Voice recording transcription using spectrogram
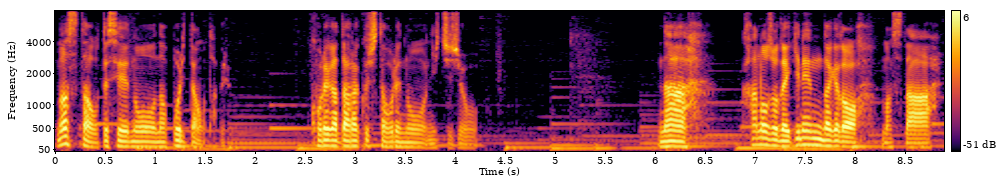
マスターお手製のナポリタンを食べる。これが堕落した俺の日常。なあ彼女できねえんだけどマスター。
